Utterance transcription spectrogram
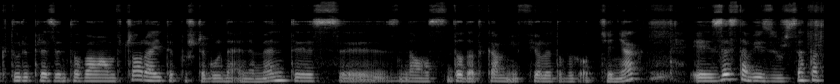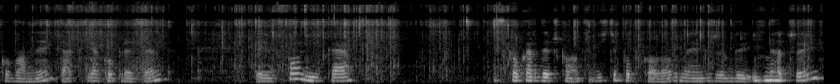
który prezentowałam wczoraj, te poszczególne elementy z, no, z dodatkami w fioletowych odcieniach. Zestaw jest już zapakowany, tak, jako prezent. Y, folikę z kokardeczką oczywiście pod kolor, no jak żeby inaczej.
